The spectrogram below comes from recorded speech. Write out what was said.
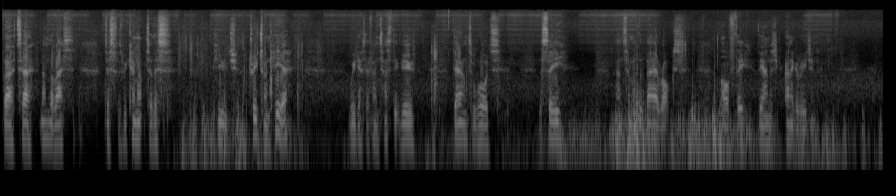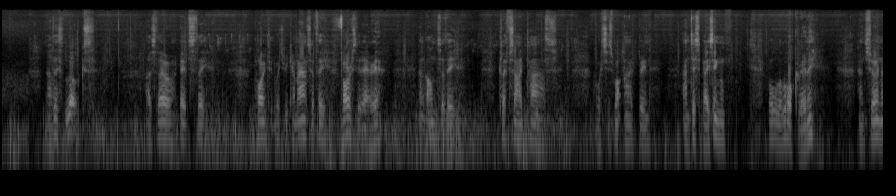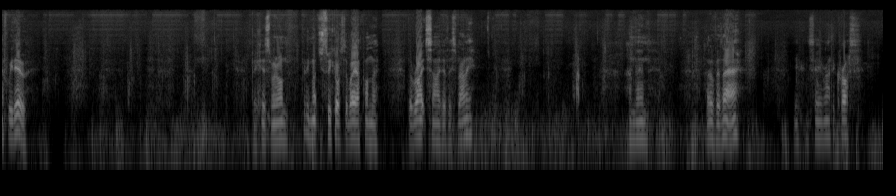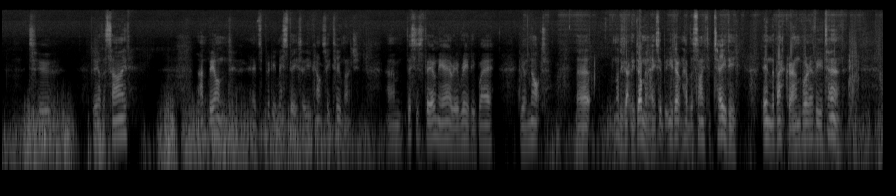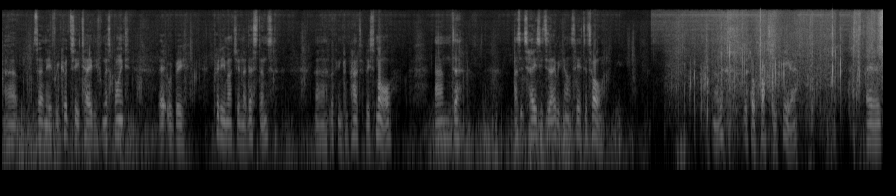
but uh, nonetheless, just as we come up to this huge tree trunk here, we get a fantastic view down towards the sea and some of the bare rocks of the, the Anaga region. Now this looks as though it's the point at which we come out of the forested area and onto the cliffside paths, which is what I've been anticipating all the walk really, and sure enough we do. Because we're on pretty much three quarters of the way up on the, the right side of this valley. And then over there you can see right across to the other side and beyond. It's pretty misty so you can't see too much. Um, this is the only area really where you're not uh, not exactly dominated but you don't have the sight of Teide in the background wherever you turn. Uh, certainly if we could see Teide from this point it would be pretty much in the distance uh, looking comparatively small and uh, as it's hazy today we can't see it at all. Now this little property here is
